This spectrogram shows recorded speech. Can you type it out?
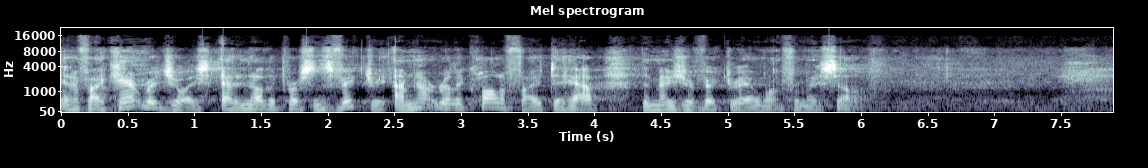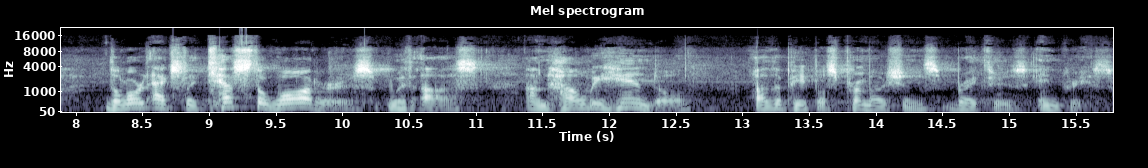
And if I can't rejoice at another person's victory, I'm not really qualified to have the measure of victory I want for myself the Lord actually tests the waters with us on how we handle other people's promotions, breakthroughs, increase.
